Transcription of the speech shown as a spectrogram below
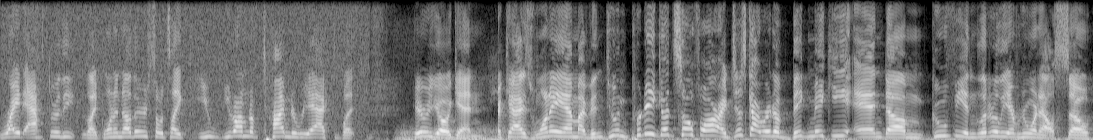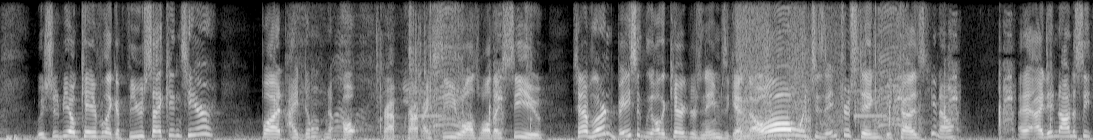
right after the, like, one another. So it's like you, you don't have enough time to react. But here we go again. All right, guys, 1 a.m. I've been doing pretty good so far. I just got rid of Big Mickey and um, Goofy and literally everyone else. So we should be okay for like a few seconds here. But I don't know. Oh, crap, crap. I see you, Oswald. I see you. So I've learned basically all the characters' names again, though. Oh, which is interesting because, you know, I, I didn't honestly...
